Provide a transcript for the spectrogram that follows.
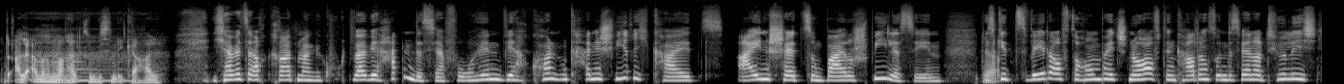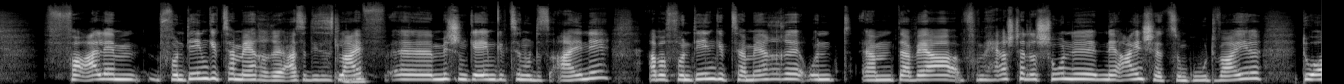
Und alle anderen waren halt so ein bisschen egal. Ich habe jetzt auch gerade mal geguckt, weil wir hatten das ja vorhin. Wir konnten keine Schwierigkeitseinschätzung beider Spiele sehen. Das Ja. gibt's weder auf der Homepage noch auf den Kartons und das wäre natürlich vor allem, von denen gibt's ja mehrere. Also dieses Live-Mission-Game gibt's ja nur das eine, aber von denen gibt's ja mehrere und ähm, da wäre vom Hersteller schon eine, eine Einschätzung gut, weil du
